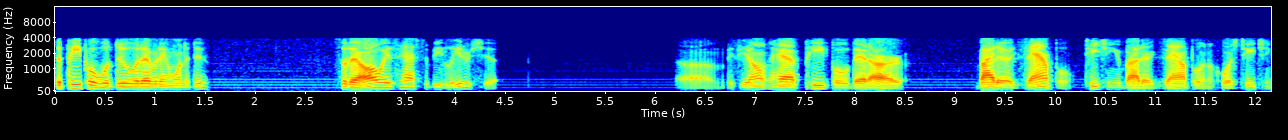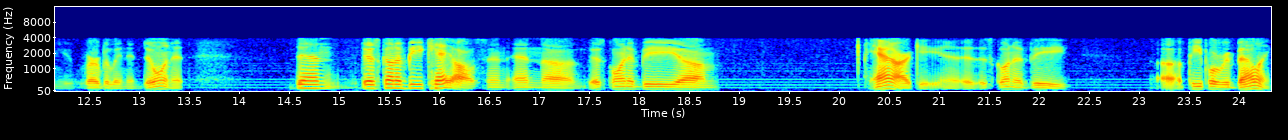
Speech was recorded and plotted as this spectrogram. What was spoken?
the people will do whatever they want to do. So there always has to be leadership. Um, if you don't have people that are by their example, teaching you by their example, and of course teaching you verbally and then doing it, then there's going to be chaos and and uh, there's going to be um, anarchy. It's going to be uh, people rebelling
